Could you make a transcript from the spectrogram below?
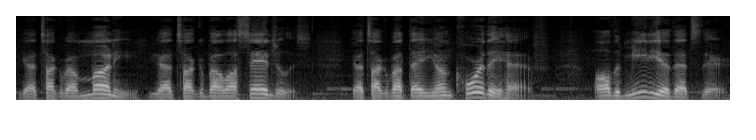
You got to talk about money. You got to talk about Los Angeles. You got to talk about that young core they have. All the media that's there.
